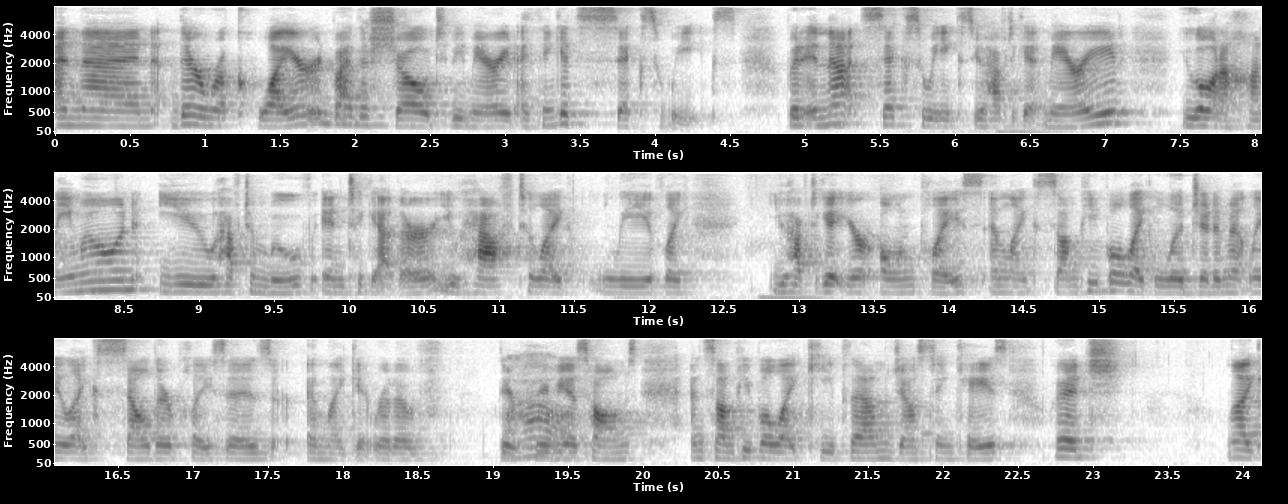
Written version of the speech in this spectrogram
And then they're required by the show to be married. I think it's six weeks. But in that six weeks, you have to get married. You go on a honeymoon. You have to move in together. You have to like leave, like, you have to get your own place. And like some people like legitimately like sell their places and like get rid of their previous homes. And some people like keep them just in case, which like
